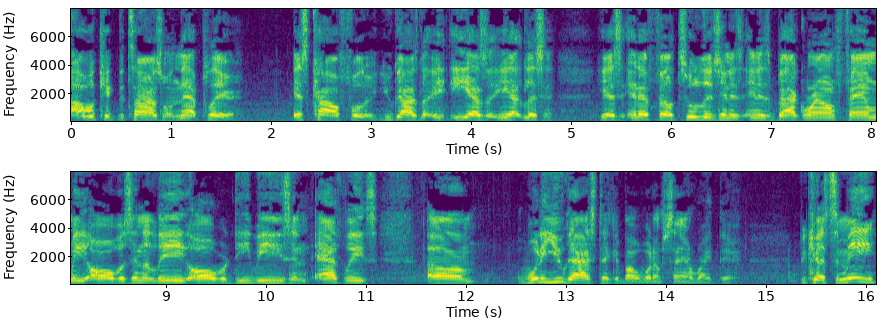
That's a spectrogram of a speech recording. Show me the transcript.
I would kick the tires on that player. It's Kyle Fuller. You guys, he has a, he has, listen, he has NFL tutelage in his in his background. Family all was in the league. All were DBs and athletes. Um, what do you guys think about what I'm saying right there? Because to me,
